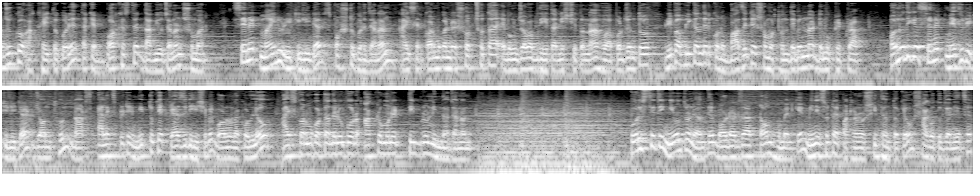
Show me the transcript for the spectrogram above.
অযোগ্য আখ্যায়িত করে তাকে বরখাস্তের দাবিও জানান সুমার। সেনেট মাইনরিটি লিডার স্পষ্ট করে জানান, আইসের কর্মকাণ্ডের স্বচ্ছতা এবং জবাবদিহিতা নিশ্চিত না হওয়া পর্যন্ত রিপাবলিকানদের কোনো বাজেটে সমর্থন দেবেন না ডেমোক্রেটরা। অন্যদিকে senate majority leader John Thune nurse Alex প্রিটির মৃত্যুকে ট্র্যাজেডি হিসেবে বর্ণনা করলেও আইস কর্মকর্তাদের উপর আক্রমণের তীব্র নিন্দা জানান। পরিস্থিতি নিয়ন্ত্রণে আনতে বর্ডারজার টম হোমেনকে মিনেসোটায় পাঠানোর সিদ্ধান্তকেও স্বাগত জানিয়েছেন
